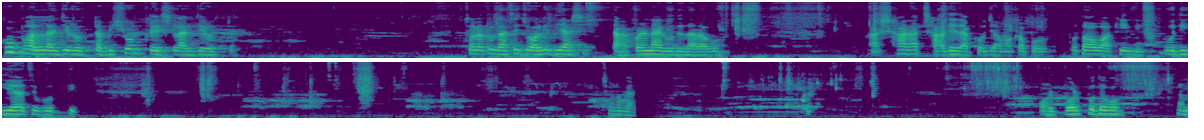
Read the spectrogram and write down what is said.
খুব ভালো লাগছে রোদটা, ভীষণ ফ্রেশ লাগছে রোদটা। চলো একটু গাছে জলই দিয়ে আসি, তারপরে না রোদে দাঁড়াবো। আর সারা ছাদে দেখো জামা কাপড় কোথাও বাকি নেই, ওদিকে আছে ভর্তি। চলো অল্প অল্প দেবো, কেন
